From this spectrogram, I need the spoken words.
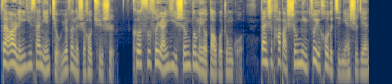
在二零一三年九月份的时候去世。科斯虽然一生都没有到过中国，但是他把生命最后的几年时间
